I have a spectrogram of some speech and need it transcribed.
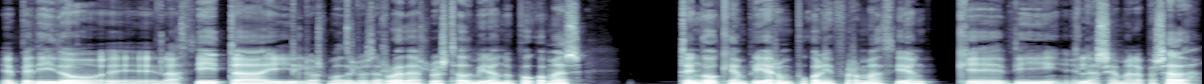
he pedido eh, la cita y los modelos de ruedas, lo he estado mirando un poco más, tengo que ampliar un poco la información que di la semana pasada.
